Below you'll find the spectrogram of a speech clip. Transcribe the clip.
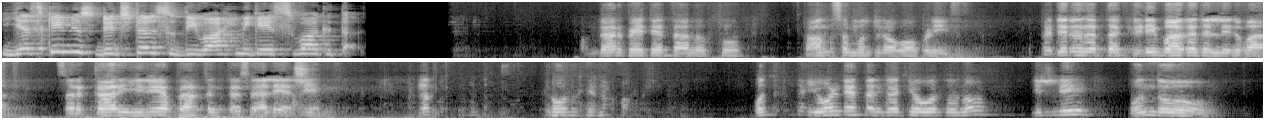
SK news digital ಸುದ್ದಿವಾಹಿನಿಗೆ ಸ್ವಾಗತ ಬಂಗಾರಪೇಟೆ ತಾಲೂಕು ರಾಮಸಮುದ್ರ ಹೋಬಳಿ ಗಜನದತ್ತ ಗಡಿ ಭಾಗದಲ್ಲಿರುವ ಸರ್ಕಾರಿ ಹಿರಿಯ ಪ್ರಾಥಮಿಕ ಶಾಲೆಯಲ್ಲಿ. ಒಂದರಿಂದ ಏಳನೇ ತರಗತಿಯವರೆಗೂ ಇಲ್ಲಿ ಒಂದು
